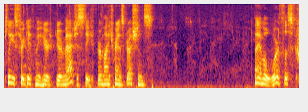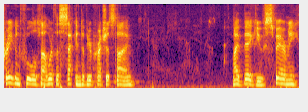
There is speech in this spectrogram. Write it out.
Please forgive me, your, your majesty, for my transgressions. I am a worthless, craven fool, not worth a second of your precious time. I beg you, spare me.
